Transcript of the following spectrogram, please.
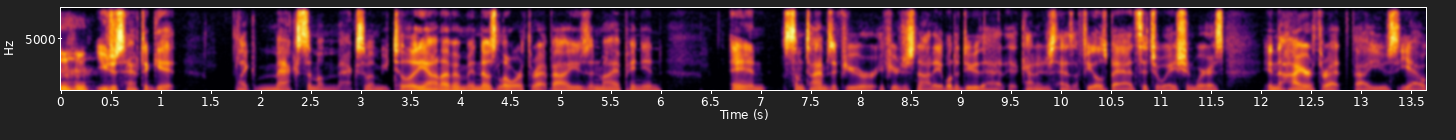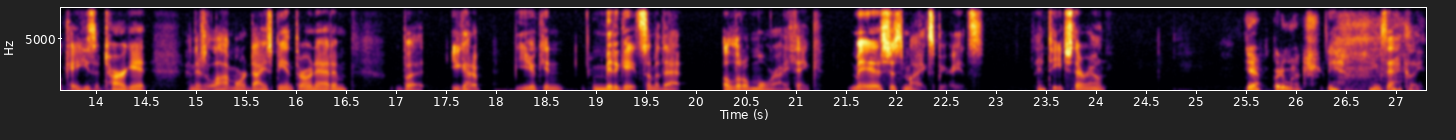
Mm-hmm. You just have to get like maximum maximum utility out of him in those lower threat values in my opinion. And sometimes if you're if you're just not able to do that, it kind of just has a feels bad situation whereas in the higher threat values, yeah, okay, he's a target and there's a lot more dice being thrown at him, but you got to you can mitigate some of that a little more, I think. Man, it's just my experience. And to each their own. Yeah, pretty much. Yeah, exactly.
